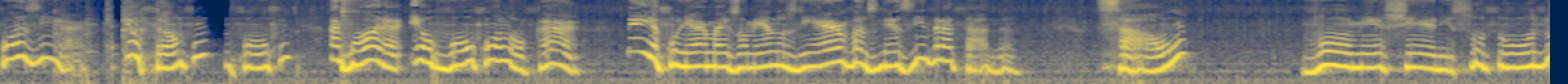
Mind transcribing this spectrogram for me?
cozinhar. Eu tampo um pouco. Agora eu vou colocar meia colher mais ou menos de ervas desidratadas, sal, vou mexer isso tudo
